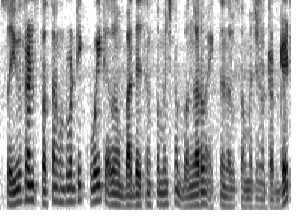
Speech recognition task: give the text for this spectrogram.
సో ఇవి ఫ్రెండ్స్ ప్రస్తుతానికి ఉన్నటువంటి కువైట్ అలాగే భారతదేశానికి సంబంధించిన బంగారం ఎక్స్చేంజ్లకు సంబంధించిన అప్డేట్స్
